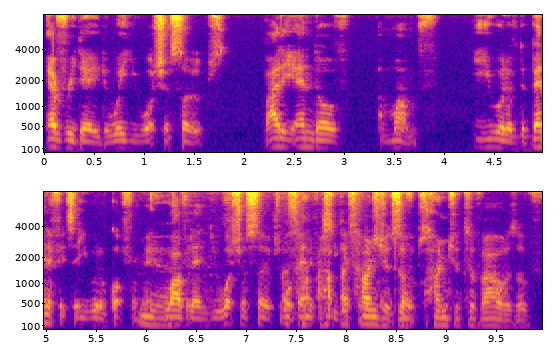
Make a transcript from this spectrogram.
every day. The way you watch your soaps, by the end of a month, you would have the benefits that you would have got from it, Yeah. rather than you watch your soaps. What benefits hu- you get that's from hundreds of soaps? hundreds of hours of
